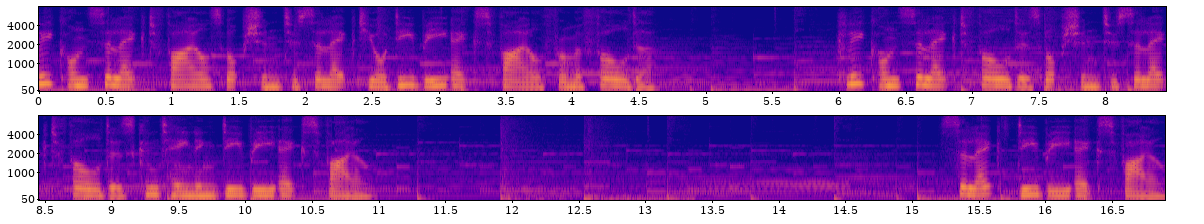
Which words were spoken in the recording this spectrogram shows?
Click on Select Files option to select your DBX file from a folder. Click on Select Folders option to select folders containing DBX file. Select DBX file.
